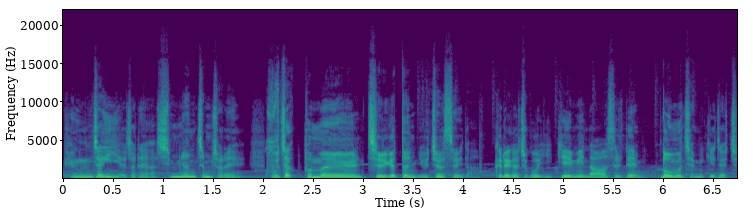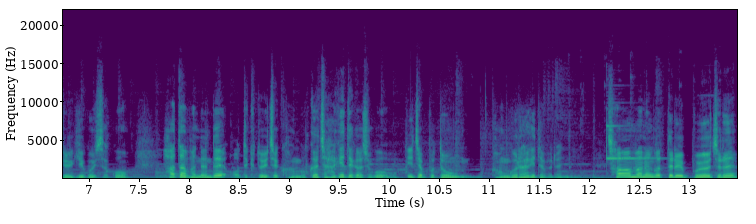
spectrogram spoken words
굉장히 예전에 10년쯤 전에 구작품을 즐겼던 유저였습니다. 그래가지고 이 게임이 나왔을 때 너무 재밌게 이제 즐기고 있었고 하다 봤는데 어떻게 또 이제 광고까지 하게 돼가지고 이제 보통 광고를 하게 되면은 처음 하는 것들을 보여주는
